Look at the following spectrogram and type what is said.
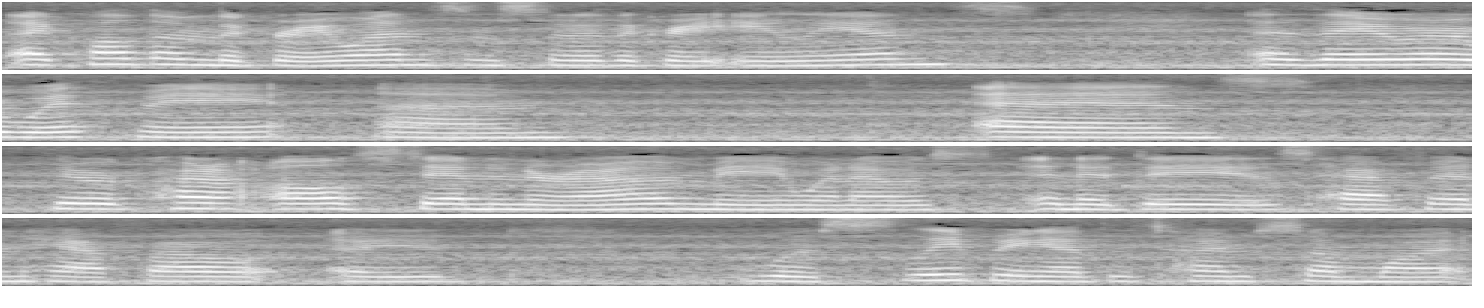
I call them the gray ones instead of the gray aliens they were with me, um, and they were kind of all standing around me when I was in a daze, half in, half out. I was sleeping at the time somewhat,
